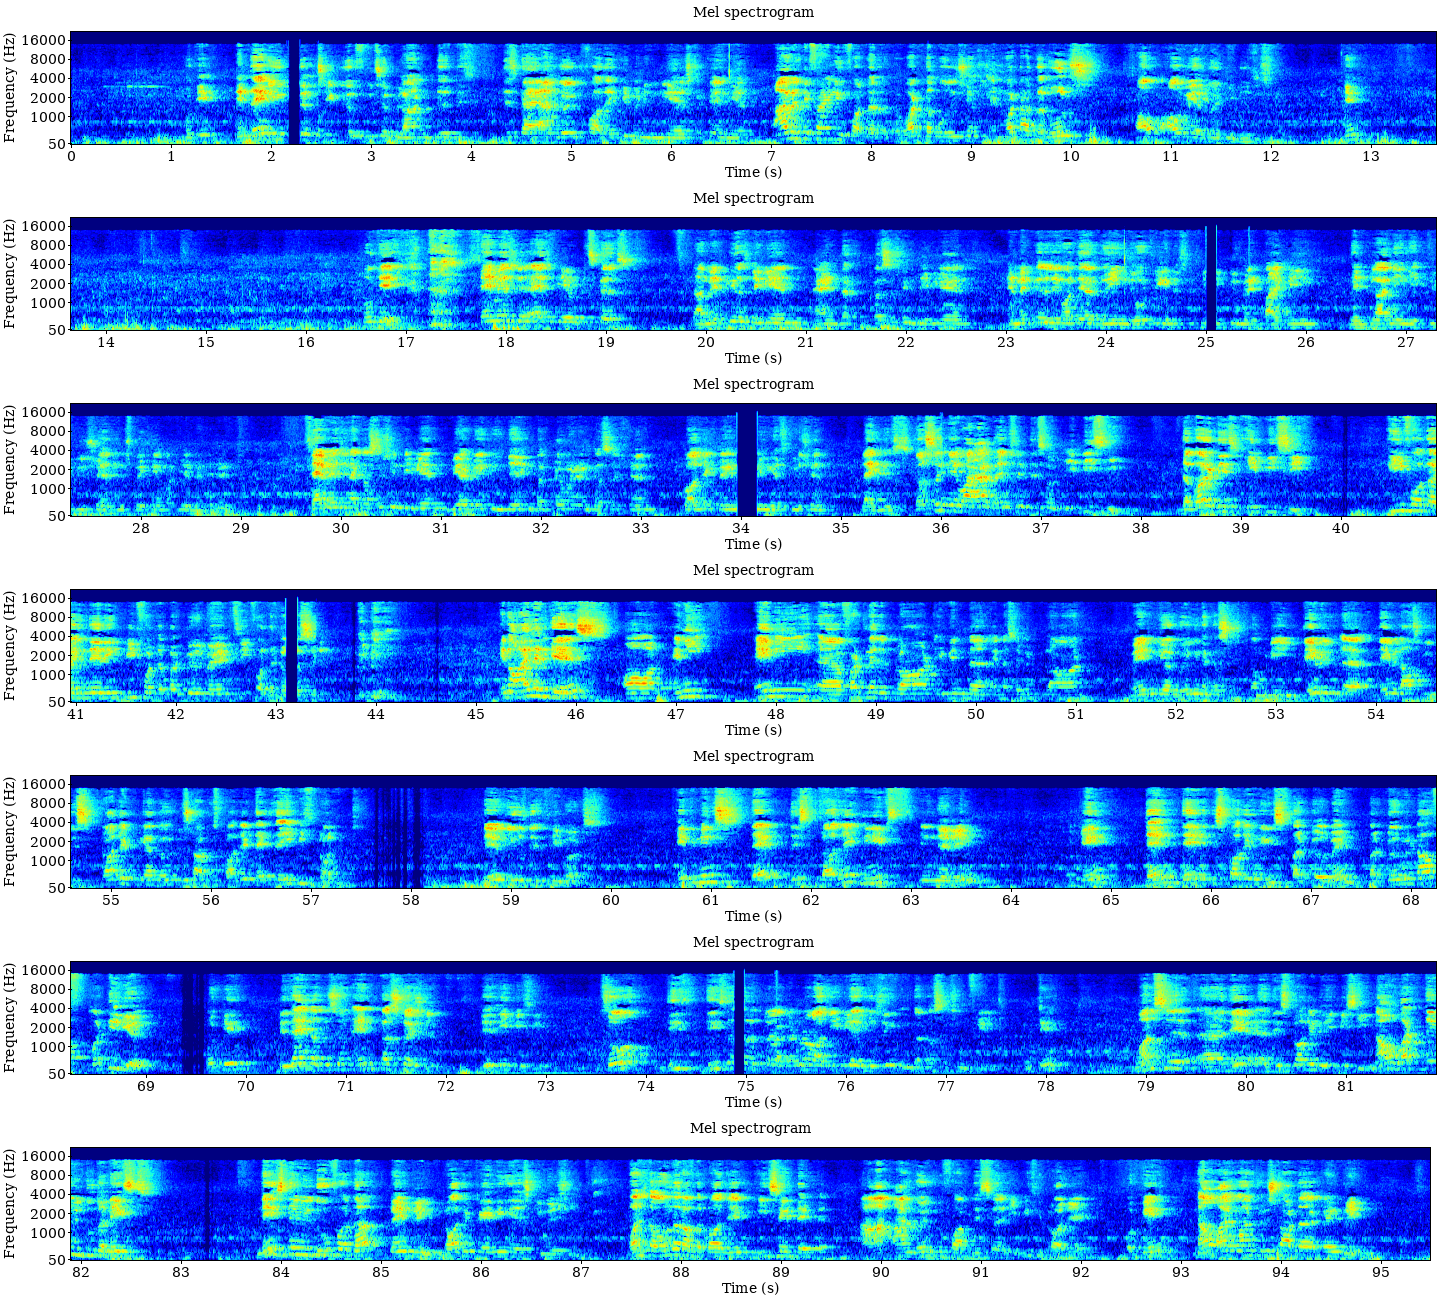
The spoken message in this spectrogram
Okay, and then you can see your future plan. This, this, this guy, I'm going for the equipment engineer, structural engineer. I will define you for the what the positions and what are the roles, how, how we are going to do this. Okay. Okay, same as, as we have discussed, the materials division and the processing division and materials what they are doing, rotary industry equipment, piping, then planning, execution, inspection, material maintenance. Same as in a construction division, we are doing engineering, procurement and construction, project training, execution, like this. Construction, why I mentioned this one, EPC. The word is EPC. P for the engineering, P for the procurement, C for the construction. in oil and gas or any any uh, fertilizer plant, even uh, in a cement plant, when you are going in a construction company, they will uh, they will ask you this project. We are going to start this project. That is the EPC project. They will use these three words. It means that this project needs engineering. Okay. Then they, this project needs procurement, procurement of material. Okay. Design one and construction. This EPC. So these these are the terminology we are using in the construction field. Okay. Once uh, they uh, this project is EPC. Now what they will do the next? Next they will do for the tendering, project tendering estimation. Once the owner of the project he said that uh, I am going to form this uh, EPC project. Okay. Now I want to start the tendering.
